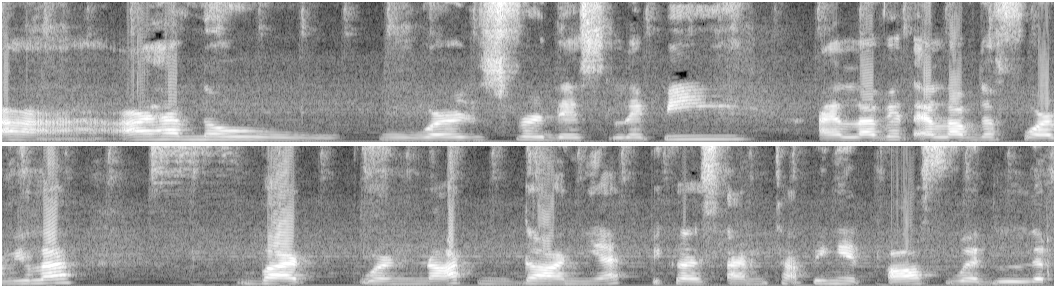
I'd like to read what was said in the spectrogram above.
uh, I have no words for this lippy I love it I love the formula but we're not done yet because I'm topping it off with lip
